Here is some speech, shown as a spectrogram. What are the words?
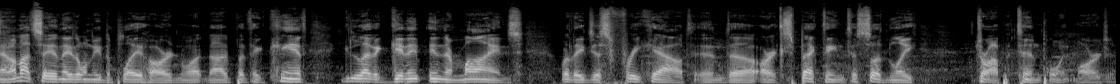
And I'm not saying they don't need to play hard and whatnot, but they can't let it get in, their minds where they just freak out and uh, are expecting to suddenly drop a 10 point margin.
